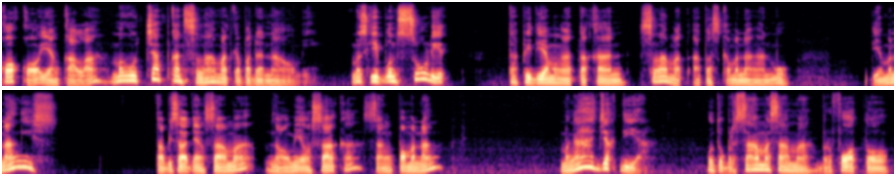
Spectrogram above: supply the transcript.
Koko yang kalah mengucapkan selamat kepada Naomi. Meskipun sulit, tapi dia mengatakan selamat atas kemenanganmu. Dia menangis. Tapi saat yang sama, Naomi Osaka, sang pemenang, mengajak dia untuk bersama-sama berfoto,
